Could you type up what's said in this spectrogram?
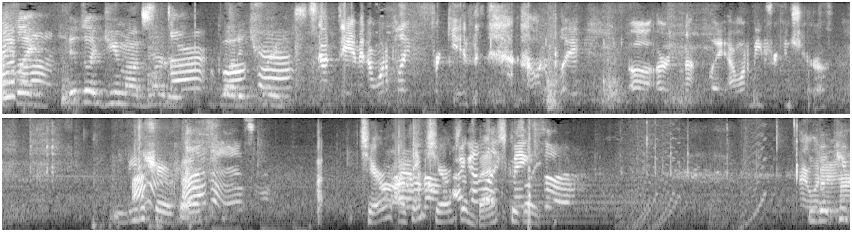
it's like it's like Gmod murder, but it's free. God damn it, I wanna play freaking. I wanna play. Uh, or not play. I wanna be freaking sheriff. Be the sheriff, I guys. don't answer. Sheriff, I think sheriff's I the gotta, best because make like I wanna But, peop-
